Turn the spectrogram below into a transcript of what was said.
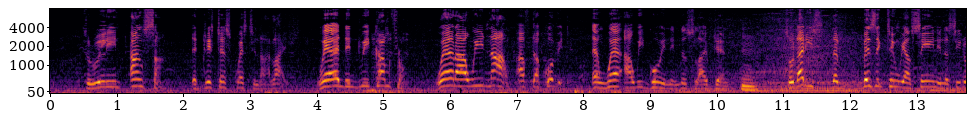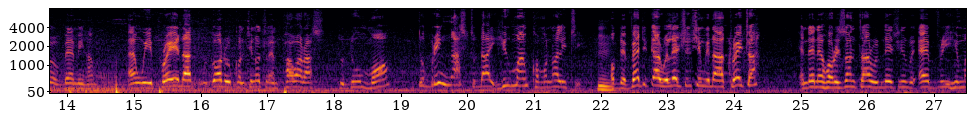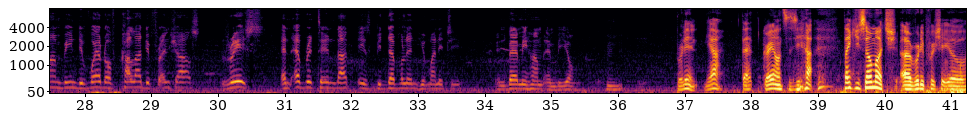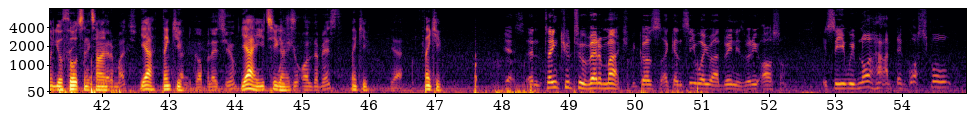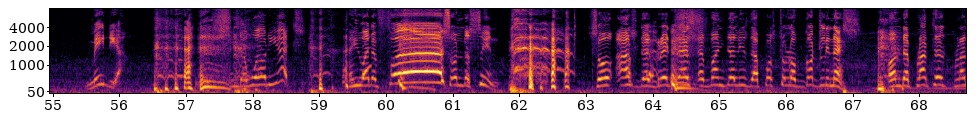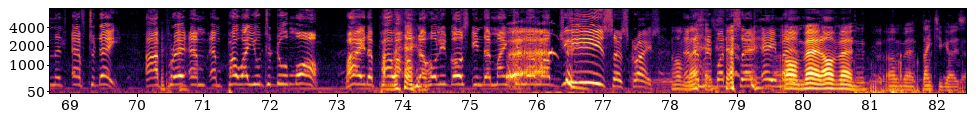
to really answer the greatest question in our lives. Where did we come from? Where are we now after COVID? And where are we going in this life journey? Hmm. So that is the basic thing we are seeing in the city of Birmingham. And we pray that God will continue to empower us to do more, to bring us to that human commonality of the vertical relationship with our Creator and then a horizontal relationship with every human being devoid of color differentials, race, and everything that is bedeviling humanity in Birmingham and beyond. Brilliant. Yeah. That great answers. Yeah. Thank you so much. I uh, really appreciate your, your thoughts and Thank you time. very much. Yeah. Thank you. And God bless you. Yeah. You too, Wish guys. you all the best. Thank you. Yeah. Thank you. Yes, and thank you too very much because I can see what you are doing is very awesome. You see, we've not had the gospel media in the world yet, and you are the first on the scene. so, as the greatest evangelist, the apostle of godliness on the planet, planet Earth today, I pray and empower you to do more by the power of the Holy Ghost in the mighty name of Jesus Christ. Oh, and man. everybody say amen. Oh man, oh man, oh man. Thank you guys.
